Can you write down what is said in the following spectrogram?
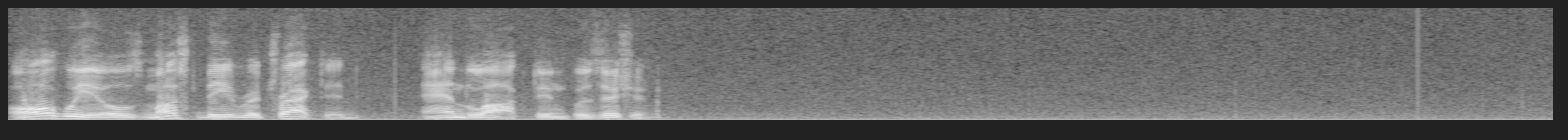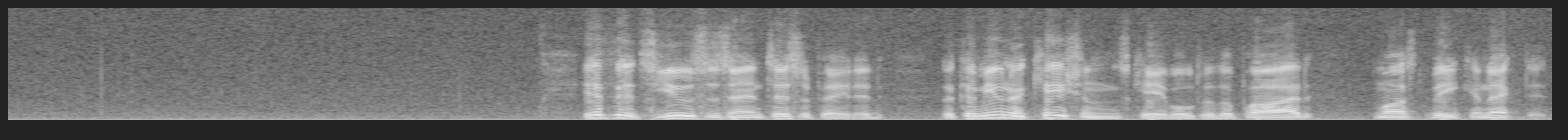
All wheels must be retracted and locked in position. If its use is anticipated, the communications cable to the pod must be connected.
